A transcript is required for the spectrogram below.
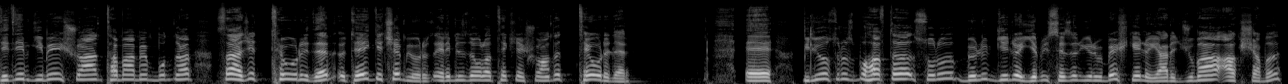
dediğim gibi şu an tamamen bunlar sadece teoriden öteye geçemiyoruz. Elimizde olan tek şey şu anda teoriler. Ee, biliyorsunuz bu hafta sonu bölüm geliyor. 20 sezon 25 geliyor. Yani cuma akşamı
